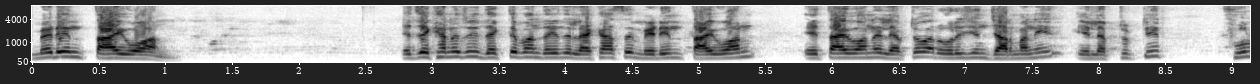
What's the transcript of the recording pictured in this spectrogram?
made in Taiwan এই যেখানে যদি দেখতে পান, দেখেন যে লেখা আছে মেড ইন তাইওয়ান এই তাইওয়ানের ল্যাপটপ আর অরিজিন জার্মানি এই ল্যাপটপটির ফুল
